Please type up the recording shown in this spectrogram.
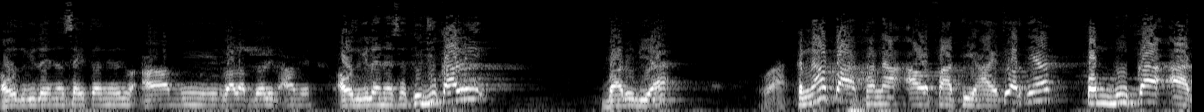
A'udzubillahi minasyaitonir amin. Walab dolin amin. A'udzubillahi tujuh kali. Baru dia wah kenapa? Karena al fatihah itu artinya pembukaan.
